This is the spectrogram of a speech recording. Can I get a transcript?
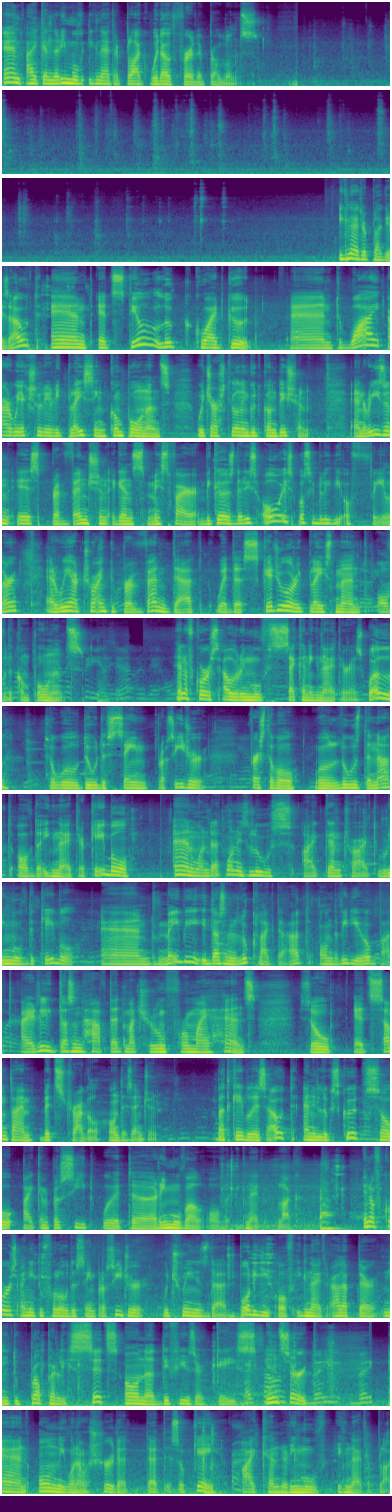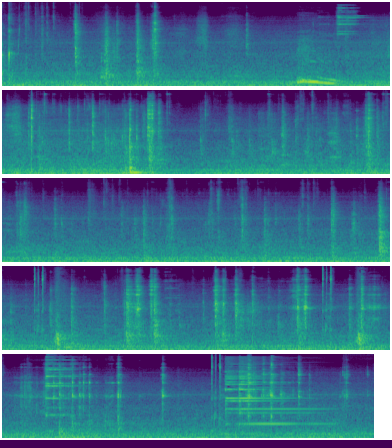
and I can remove igniter plug without further problems. Igniter plug is out and it still look quite good. And why are we actually replacing components which are still in good condition? And reason is prevention against misfire because there is always possibility of failure and we are trying to prevent that with the schedule replacement of the components. And of course I'll remove second igniter as well, so we'll do the same procedure. First of all, we'll lose the nut of the igniter cable and when that one is loose I can try to remove the cable and maybe it doesn't look like that on the video but I really doesn't have that much room for my hands. So it's sometimes bit struggle on this engine. But cable is out and it looks good so I can proceed with the removal of the igniter plug. And of course I need to follow the same procedure, which means that body of igniter adapter need to properly sit on a diffuser case insert and only when I'm sure that that is okay, I can remove igniter plug. Hmm.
